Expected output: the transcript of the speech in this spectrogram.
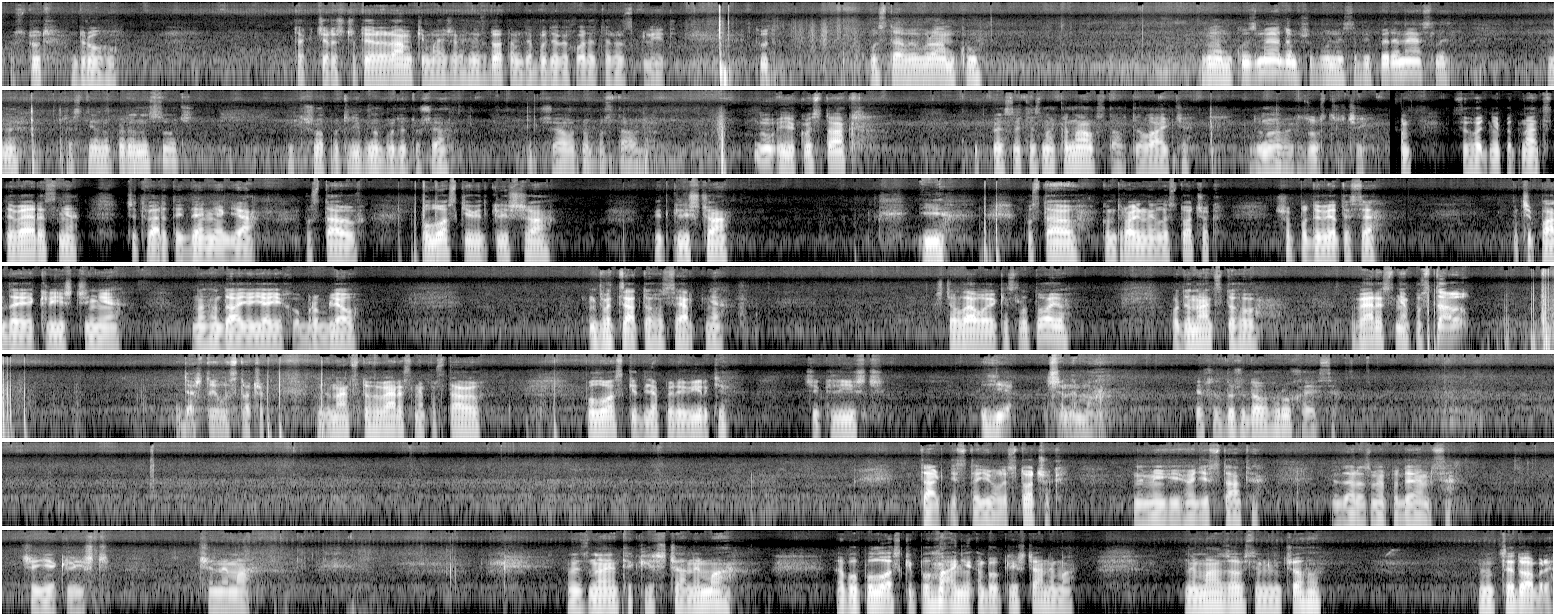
ось тут другу. Так через 4 рамки майже в гніздо, там де буде виходити розпліт. Тут поставив рамку рамку з медом, щоб вони собі перенесли. Вони частину перенесуть. Якщо потрібно буде, то ще, ще одну поставлю. Ну і якось так. Підписуйтесь на канал, ставте лайки. До нових зустрічей. Сьогодні 15 вересня, четвертий день, як я поставив полоски від кліща, від кліща і поставив контрольний листочок, щоб подивитися, чи падає кліщ чи ні. Нагадаю, я їх обробляв 20 серпня щавлевою кислотою. 11 вересня поставив. Де ж той листочок? 11 вересня поставив полоски для перевірки, чи кліщ є, чи нема. Я щось дуже довго рухаюся. Так, дістаю листочок, не міг його дістати. І зараз ми подивимося, чи є кліщ, чи нема. Ви знаєте, кліща нема. Або полоски погані, або кліща нема. Нема зовсім нічого. Ну це добре.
